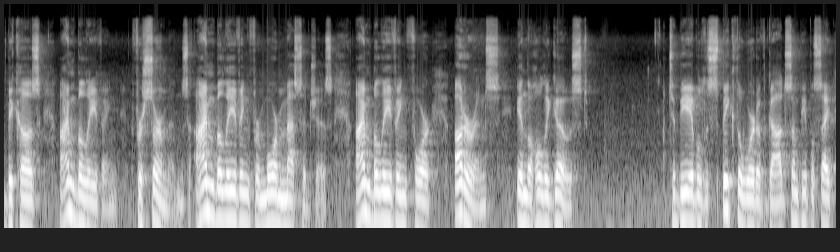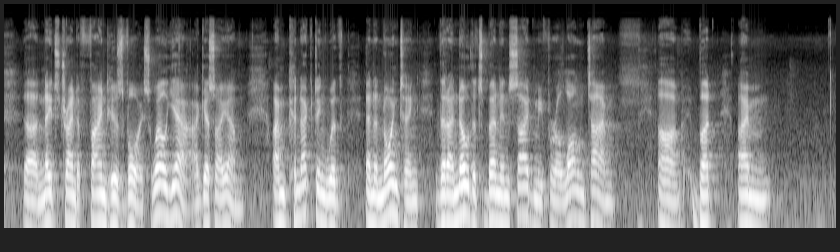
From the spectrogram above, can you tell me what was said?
Because I'm believing for sermons, I'm believing for more messages, I'm believing for utterance in the Holy Ghost to be able to speak the Word of God. Some people say uh, Nate's trying to find his voice. Well, yeah, I guess I am. I'm connecting with an anointing that I know that's been inside me for a long time, uh, but I'm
